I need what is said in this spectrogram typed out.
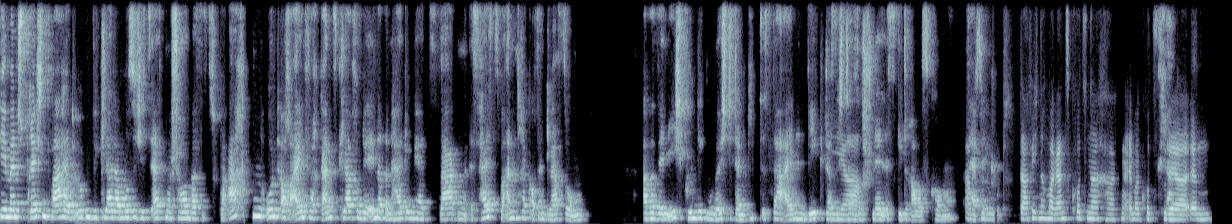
dementsprechend war halt irgendwie klar, da muss ich jetzt erstmal schauen, was ist zu beachten und auch einfach ganz klar von der inneren Haltung her zu sagen, es heißt zwar Antrag auf Entlassung, aber wenn ich kündigen möchte, dann gibt es da einen Weg, dass ja. ich da so schnell es geht rauskomme. Fertig. Absolut. Darf ich noch mal ganz kurz nachhaken, einmal kurz klar. zu der ähm,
